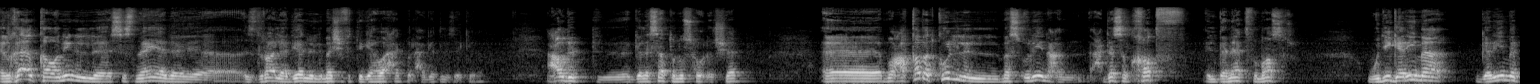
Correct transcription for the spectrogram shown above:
إلغاء القوانين الاستثنائية لازدراء الأديان اللي ماشي في اتجاه واحد والحاجات اللي زي كده. عودة جلسات النصح والإرشاد. آه، معاقبة كل المسؤولين عن أحداث الخطف البنات في مصر. ودي جريمة جريمة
